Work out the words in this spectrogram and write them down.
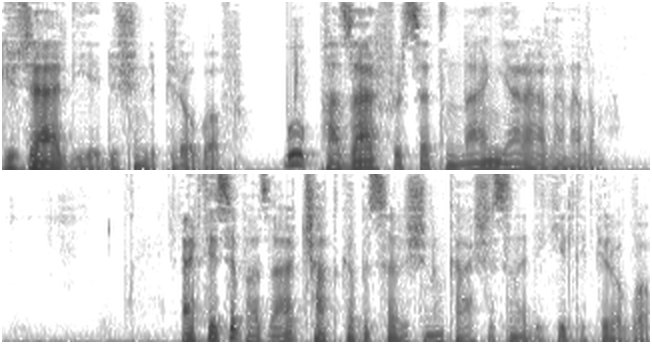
Güzel diye düşündü Pirogov. Bu pazar fırsatından yararlanalım. Ertesi pazar çat kapı sarışının karşısına dikildi Pirogov.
